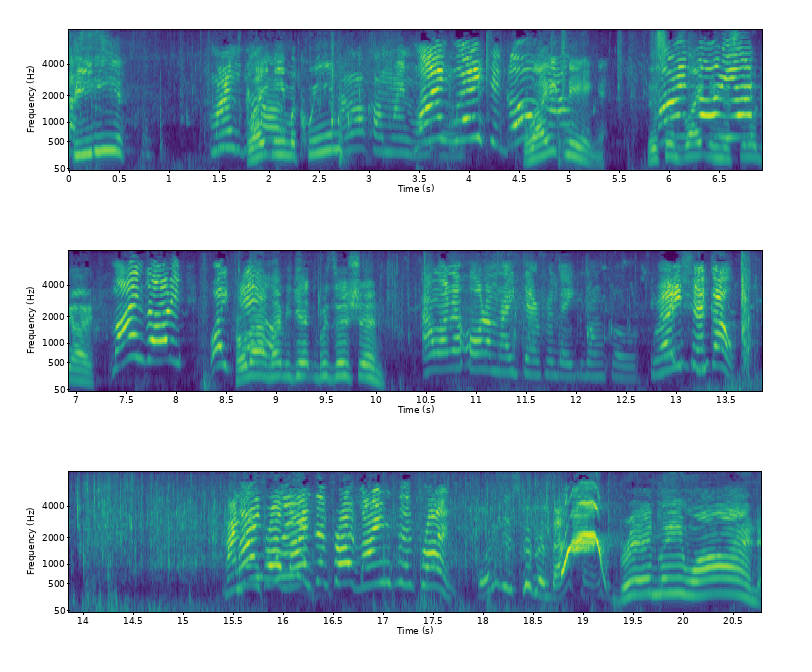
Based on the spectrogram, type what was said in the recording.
Speedy? Mine's Lightning McQueen? I'm gonna call mine Mine's ready to go. Lightning. This one's Lightning, this little guy. Mine's already right Hold there. on, let me get in position. I want to hold them right there for they don't go. Ready, set, go. Mine's, in front, mine's in front, mine's in front. What is this swimming backwards? Brindley won.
